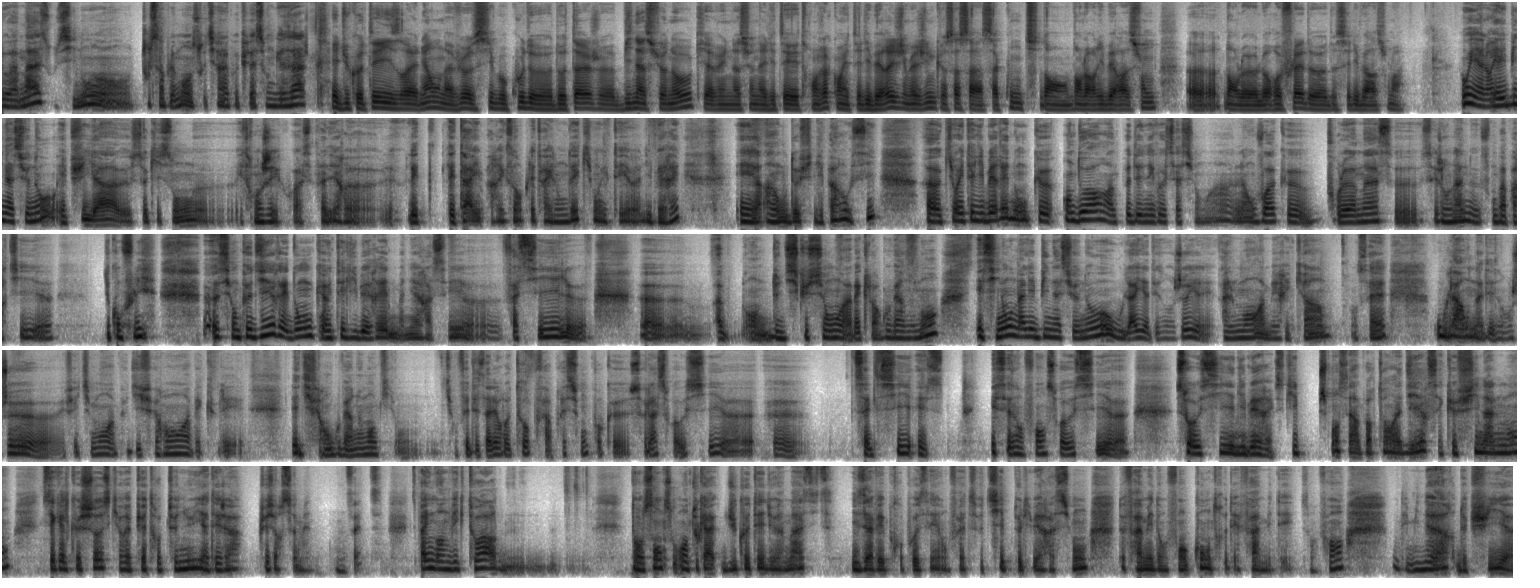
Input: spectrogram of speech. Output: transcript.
au Hamas ou sinon tout simplement en soutien à la population de Gaza. Et du côté israélien, on a vu aussi beaucoup d'otages binationaux qui avaient une nationalité étrangère qui ont été libérés. J'imagine que ça, ça, compte dans, leur libération, euh, dans le, reflet de ces libérations-là. Oui, alors il y a les binationaux et puis il y a euh, ceux qui sont euh, étrangers, quoi. C'est-à-dire euh, les, les Thaïs, par exemple, les Thaïlandais qui ont été libérés et un ou deux Philippins aussi, qui ont été libérés donc en dehors un peu des négociations. Hein. Là, on voit que pour le Hamas, ces gens-là ne font pas partie du conflit, si on peut dire, et donc ont été libérés de manière assez facile, euh, de discussion avec leur gouvernement. Et sinon, on a les binationaux, où là, il y a des enjeux, allemands, américains, où là, on a des enjeux effectivement un peu différents avec les, différents gouvernements qui ont, fait des allers-retours pour faire pression pour que cela soit aussi, celle-ci et ses enfants soient aussi, soient aussi libérés. Ce qui, je pense, est important à dire, c'est que finalement, c'est quelque chose qui aurait pu être obtenu il y a déjà plusieurs semaines. En fait, c'est pas une grande victoire dans le sens où, en tout cas, du côté du Hamas, ils avaient proposé en fait ce type de libération de femmes et d'enfants contre des femmes et des enfants, des mineurs, depuis,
